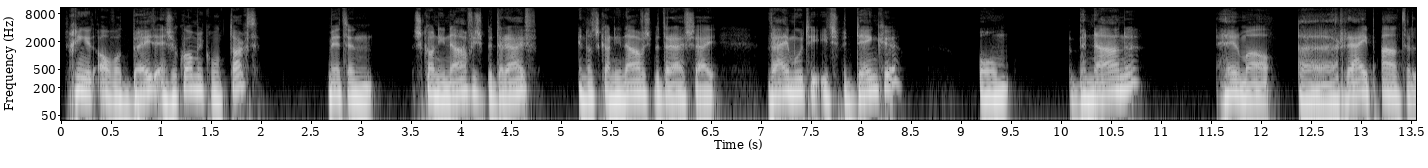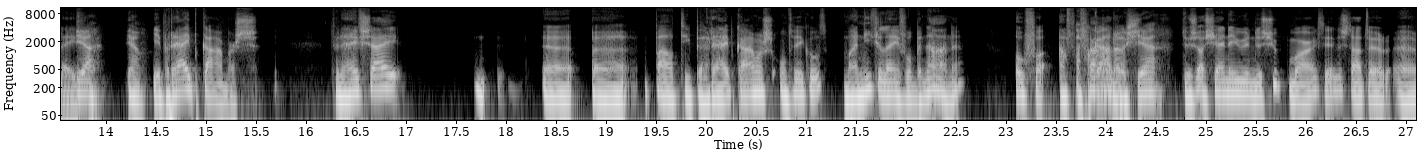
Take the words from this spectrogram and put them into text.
Toen ging het al wat beter en ze kwam in contact met een Scandinavisch bedrijf. En dat Scandinavisch bedrijf zei: Wij moeten iets bedenken om bananen helemaal rijp aan te leveren. Ja, ja. Je hebt rijpkamers. Toen heeft zij eh, eh, een bepaald type rijpkamers ontwikkeld. Maar niet alleen voor bananen, ook voor avocado's. Avocado's, ja. Dus als jij nu in de supermarkt, hè, dan staat er eh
